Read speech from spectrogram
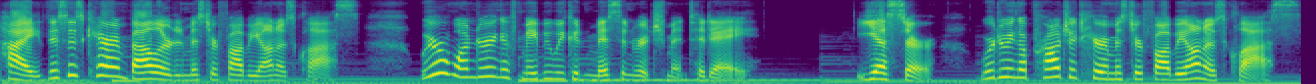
Hi, this is Karen Ballard in Mr. Fabiano's class. We were wondering if maybe we could miss enrichment today. Yes, sir. We're doing a project here in Mr. Fabiano's class.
